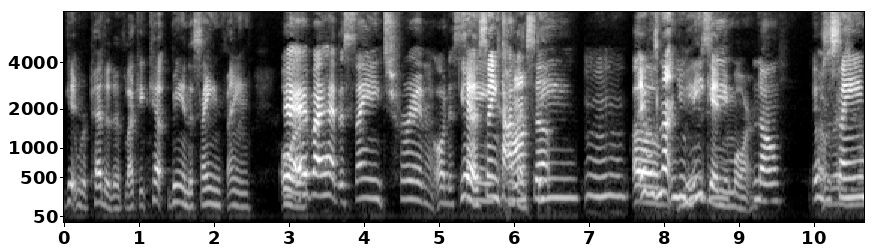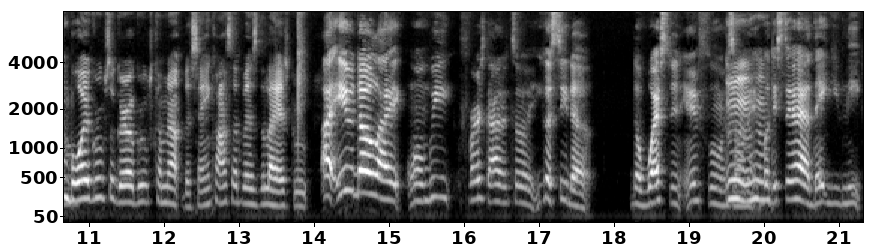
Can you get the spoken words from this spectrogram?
getting repetitive. Like it kept being the same thing. Or, yeah, everybody had the same trend or the same, yeah, same concept. Mm-hmm. It was nothing unique music. anymore. No, it was original. the same boy groups or girl groups coming out, the same concept as the last group. Uh, even though, like when we first got into it, you could see the the Western influence mm-hmm. on it, mm-hmm. but they still had their unique.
